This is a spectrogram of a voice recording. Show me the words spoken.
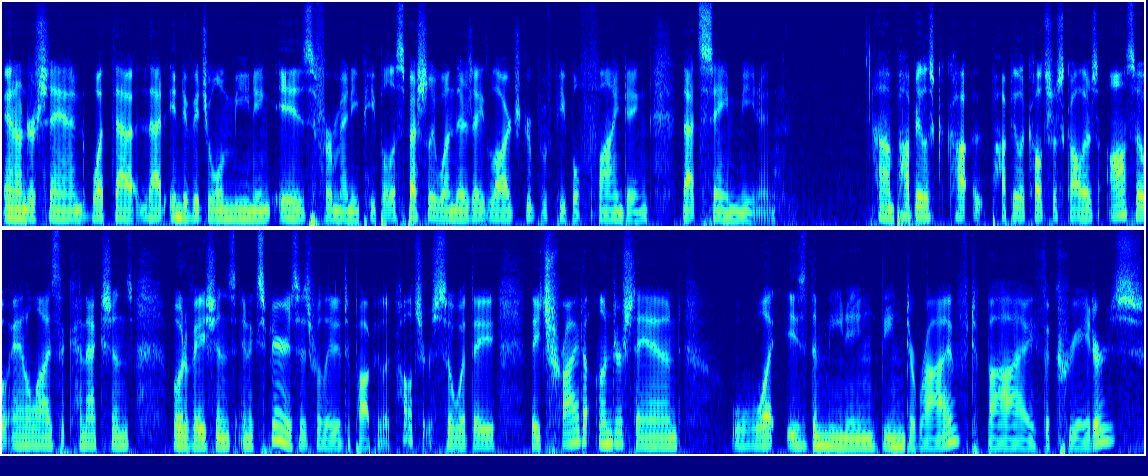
and understand what that, that individual meaning is for many people, especially when there's a large group of people finding that same meaning. Um, popular, popular culture scholars also analyze the connections, motivations, and experiences related to popular culture. So what they they try to understand what is the meaning being derived by the creators,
